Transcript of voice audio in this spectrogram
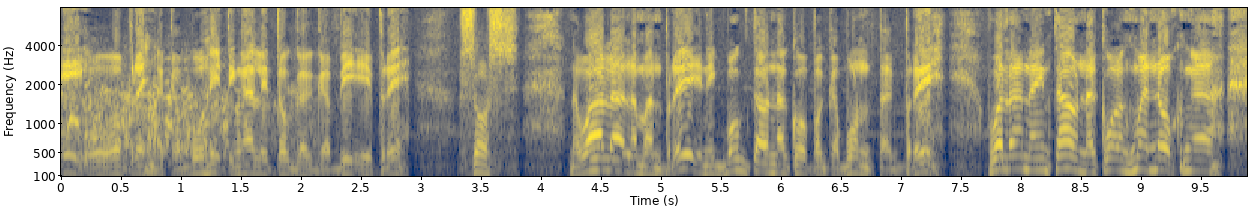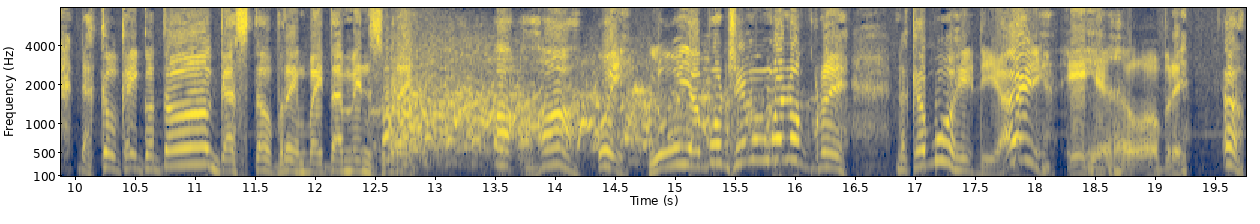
Eh, oo, pre, nakabuhi tingali to gagabi, eh, pre. Sos, nawala naman, pre. Inigbog taon ako pagkabuntag, pre. Wala na yung taon ako ang manok nga. Dako kay ko to, gasto, pre, yung vitamins, pre. Ah, ha? Uy, luya po si mong manok, pre. Nakabuhi di ay. Eh, oo, pre. Ah,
